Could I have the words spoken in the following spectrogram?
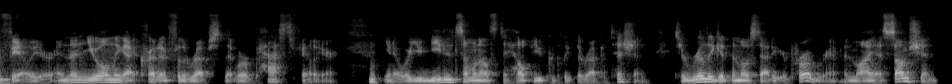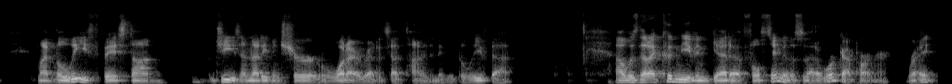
failure and then you only got credit for the reps that were past failure you know where you needed someone else to help you complete the repetition to really get the most out of your program. And my assumption my belief based on geez i'm not even sure what i read at that time to make me believe that uh, was that i couldn't even get a full stimulus without a workout partner right?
